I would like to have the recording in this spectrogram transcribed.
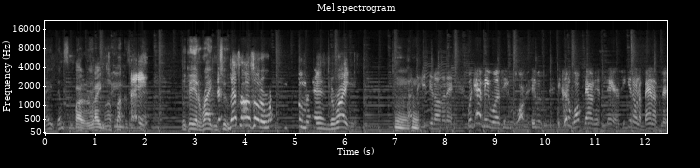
they, them some Part of the writing motherfuckers. Hey. man. They could hear the writing too. That's also the writing, too, man. The writing. I Mhm. think he did all of that. What got me was he was walking. He was. He could have walked down his stairs. He get on a banister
